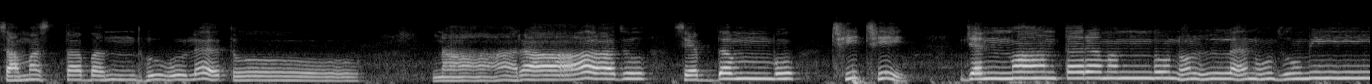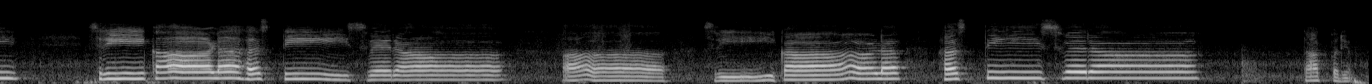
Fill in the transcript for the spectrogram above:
సమస్త బంధువులతో. నారాజు శబ్దంబు ఛిఛి జన్మాంతరమందు నొల్లను జుమి. శ్రీకాళహస్తీశ్వరా. ఆ శ్రీకాళహస్తీశ్వరా. తాత్పర్యం.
